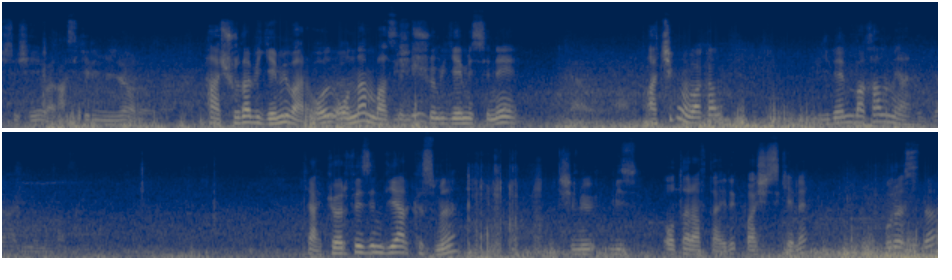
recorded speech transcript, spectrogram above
işte şeyi var. Askeri müze var orada. ha şurada bir gemi var. O, ondan? Bir şey Şu bir gemisi ne? Açık mı bakalım? Bir Gidelim bakalım yani. Ya Körfez'in diğer kısmı şimdi biz o taraftaydık baş iskele. Burası da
